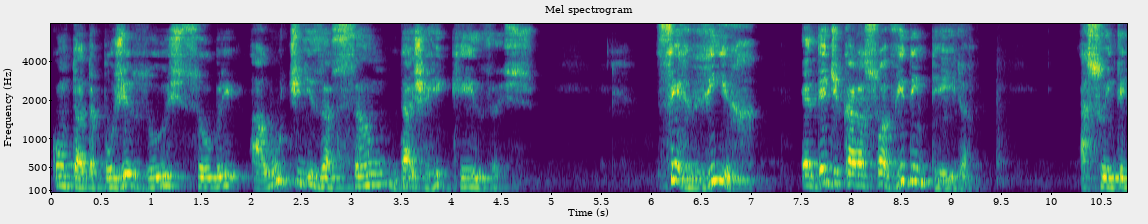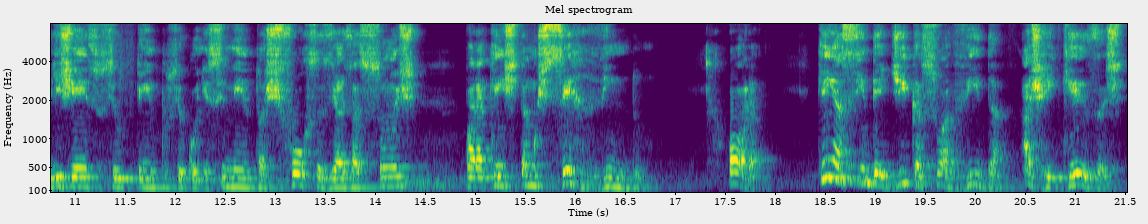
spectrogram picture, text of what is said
contada por Jesus sobre a utilização das riquezas. Servir é dedicar a sua vida inteira, a sua inteligência, o seu tempo, o seu conhecimento, as forças e as ações para quem estamos servindo. Ora, quem assim dedica a sua vida às riquezas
